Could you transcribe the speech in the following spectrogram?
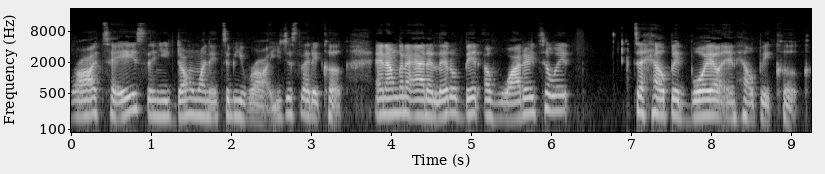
raw taste and you don't want it to be raw. You just let it cook. And I'm going to add a little bit of water to it to help it boil and help it cook.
